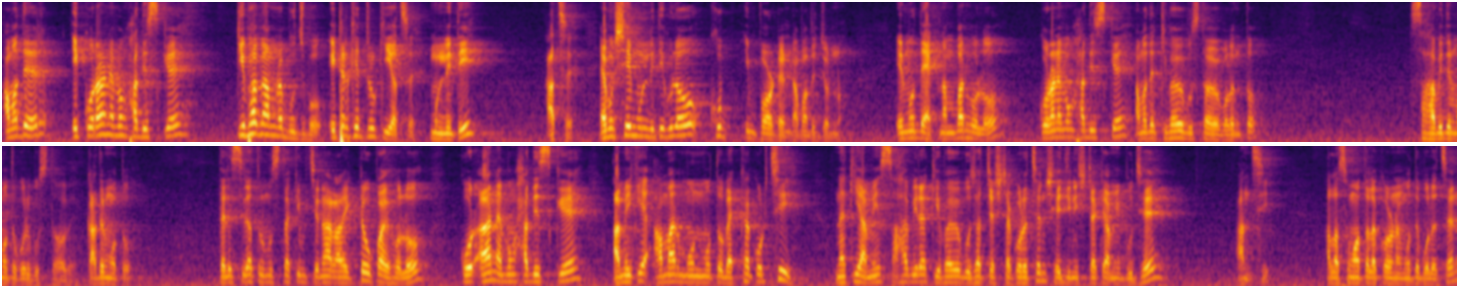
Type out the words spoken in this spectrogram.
আমাদের এই কোরআন এবং হাদিসকে কীভাবে আমরা বুঝব? এটার ক্ষেত্রেও কি আছে? মূলনীতি আছে। এবং সেই মূলনীতিগুলোও খুব ইম্পর্ট্যান্ট আমাদের জন্য। এর মধ্যে এক নাম্বার হলো, কোরআন এবং হাদিসকে আমাদের কীভাবে বুঝতে হবে বলেন তো? সাহাবিদের মতো করে বুঝতে হবে। কাদের মতো? তাহলে সিরাতুল মুস্তাকিম চেনার আরেকটা উপায় হলো, কোরআন এবং হাদিসকে আমি কি আমার মন মতো ব্যাখ্যা করছি? নাকি আমি সাহাবিরা কীভাবে বোঝার চেষ্টা করেছেন সেই জিনিসটাকে আমি বুঝে আনছি। আল্লাহ সুমতাল্লাহ কোরআনের মধ্যে বলেছেন,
